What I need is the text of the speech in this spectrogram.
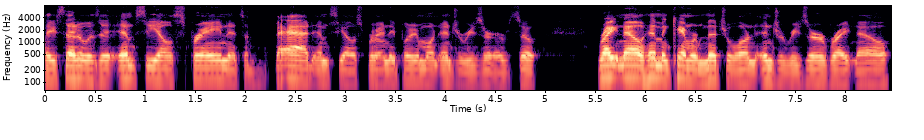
they said it was an MCL sprain. It's a bad MCL sprain. They put him on injury reserve. So right now, him and Cameron Mitchell are on injury reserve right now.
